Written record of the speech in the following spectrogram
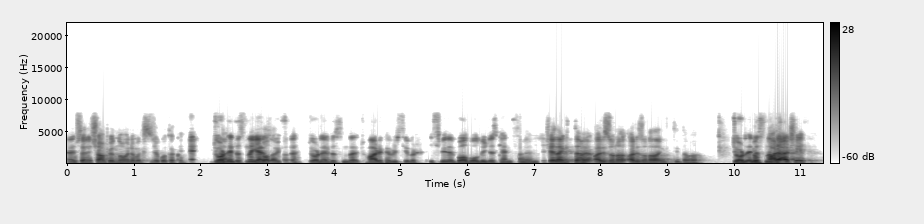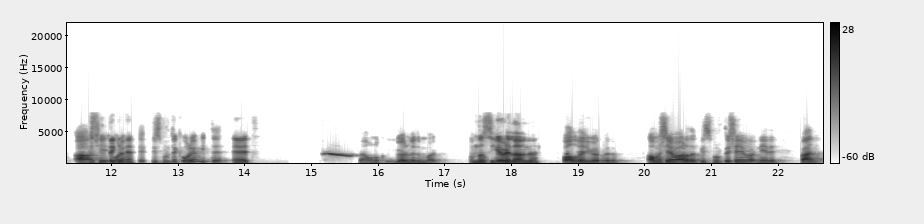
Evet. Bu sene şampiyonluğu oynamak isteyecek o takım. Jordan Yani Addison da geldi sonuçta. Jordan Addison da harika bir receiver. İsmini bol bol duyacağız kendisinden önce. şeyden gitti mi? Arizona Arizona'dan gitti değil mi? Jordan Yok, Addison'a hayır, hayır, şey Aa şey oraya mı gitti? Pittsburgh'daki oraya mı gitti? Evet. Ben onu görmedim bak. Nasıl görmedi lan onu? Vallahi görmedim. Ama şey vardı. Pittsburgh'da şey var. Neydi? Ben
